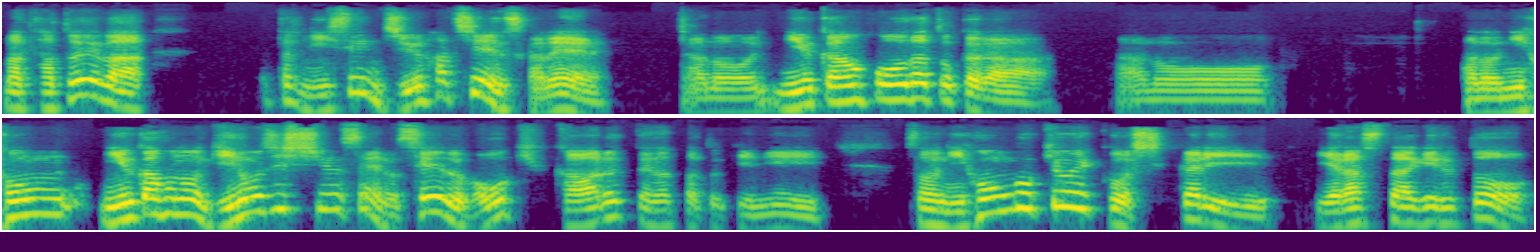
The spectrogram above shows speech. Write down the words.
まあ、例えば、多分2018年ですかね、あの、入管法だとかが、あの、あの、日本、入管法の技能実習生の制度が大きく変わるってなった時に、その日本語教育をしっかりやらせてあげると、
